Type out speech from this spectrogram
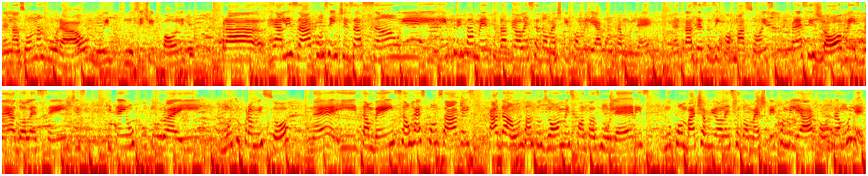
né, na zona rural, no, no sítio Hipólito, para realizar a conscientização e, e, enfrentamento da violência doméstica e familiar contra a mulher, né, trazer essas informações para esses jovens, né, adolescentes que têm um futuro aí muito promissor, né, e também são responsáveis cada um, tanto os homens quanto as mulheres, no combate à violência doméstica e familiar contra a mulher.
